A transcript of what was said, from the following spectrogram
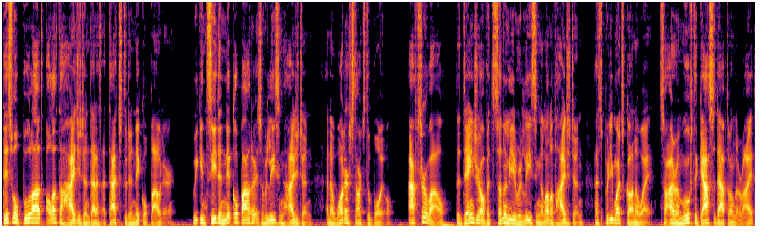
This will pull out all of the hydrogen that is attached to the nickel powder. We can see the nickel powder is releasing hydrogen and the water starts to boil. After a while, the danger of it suddenly releasing a lot of hydrogen has pretty much gone away. So I remove the gas adapter on the right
